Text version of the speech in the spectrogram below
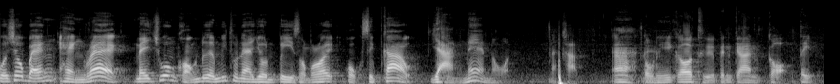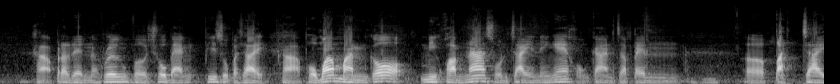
Virtual Bank แห่งแรกในช่วงของเดือนมิถุนายนปี 2569 อย่างแน่นอนนะครับอ่าตรงนี้ก็ถือเป็นการเกาะติดครับประเด็นเรื่อง virtual bank พี่สุประชัยครับผมว่ามันก็มีความน่าสนใจในแง่ของการจะเป็นเอ่อปัจจัย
